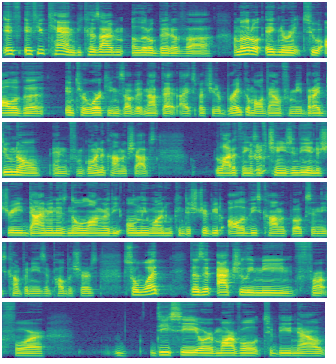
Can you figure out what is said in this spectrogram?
if if you can, because I'm a little bit of uh, I'm a little ignorant to all of the interworkings of it. Not that I expect you to break them all down for me, but I do know, and from going to comic shops, a lot of things have changed in the industry. Diamond is no longer the only one who can distribute all of these comic books and these companies and publishers. So what does it actually mean for for DC or Marvel to be now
